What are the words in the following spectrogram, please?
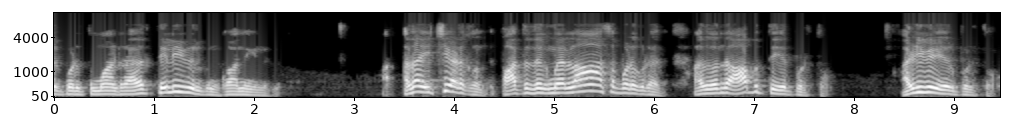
ஏற்படுத்துமான்ற அது தெளிவு இருக்கணும் குழந்தைங்களுக்கு. அதான் இச்சை அடக்கம். பார்த்ததுக்கு மேலாம் ஆசைப்படக்கூடாது. அது வந்து ஆபத்தை ஏற்படுத்தும். அழிவை ஏற்படுத்தும்.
